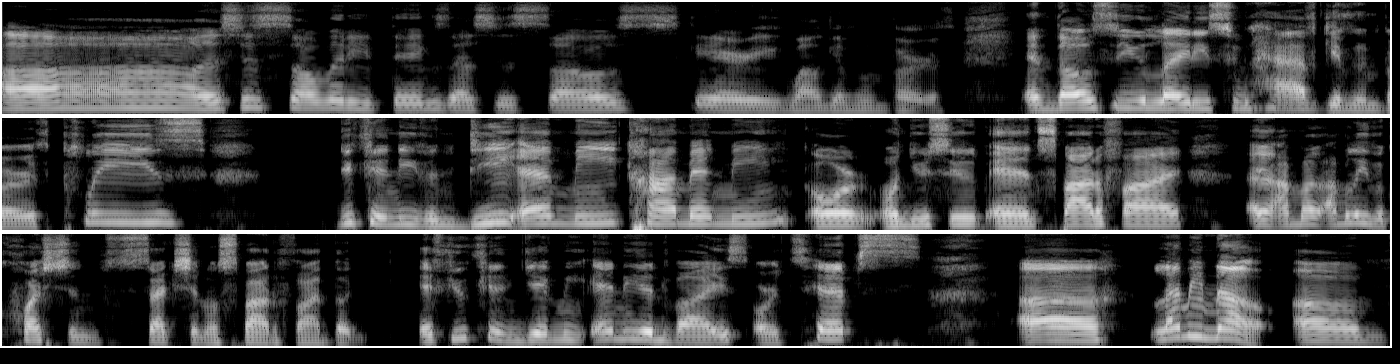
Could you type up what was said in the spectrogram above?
Oh, ah, it's just so many things that's just so scary while giving birth. And those of you ladies who have given birth, please you can even DM me, comment me, or on YouTube and Spotify. I'm gonna leave a question section on Spotify, but if you can give me any advice or tips, uh, let me know. Um,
